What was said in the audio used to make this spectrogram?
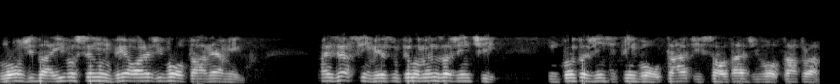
longe daí, você não vê a hora de voltar, né, amigo? Mas é assim mesmo, pelo menos a gente, enquanto a gente tem vontade e saudade de voltar para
